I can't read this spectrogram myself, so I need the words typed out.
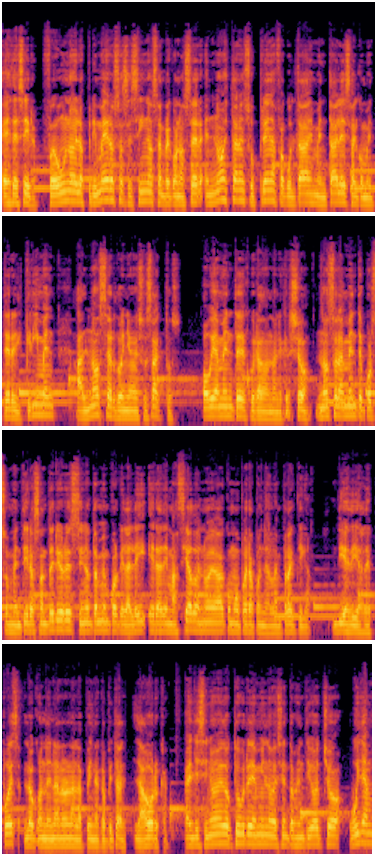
Es decir, fue uno de los primeros asesinos en reconocer no estar en sus plenas facultades mentales al cometer el crimen al no ser dueño de sus actos. Obviamente el jurado no le creyó, no solamente por sus mentiras anteriores, sino también porque la ley era demasiado nueva como para ponerla en práctica. Diez días después lo condenaron a la pena capital, la horca. El 19 de octubre de 1928, William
